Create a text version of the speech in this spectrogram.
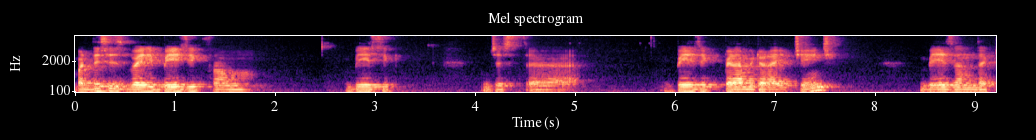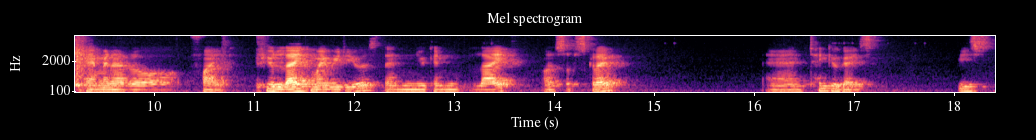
But this is very basic from basic just uh, basic parameter I change based on the camera raw file. If you like my videos then you can like or subscribe and thank you guys. Peace.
